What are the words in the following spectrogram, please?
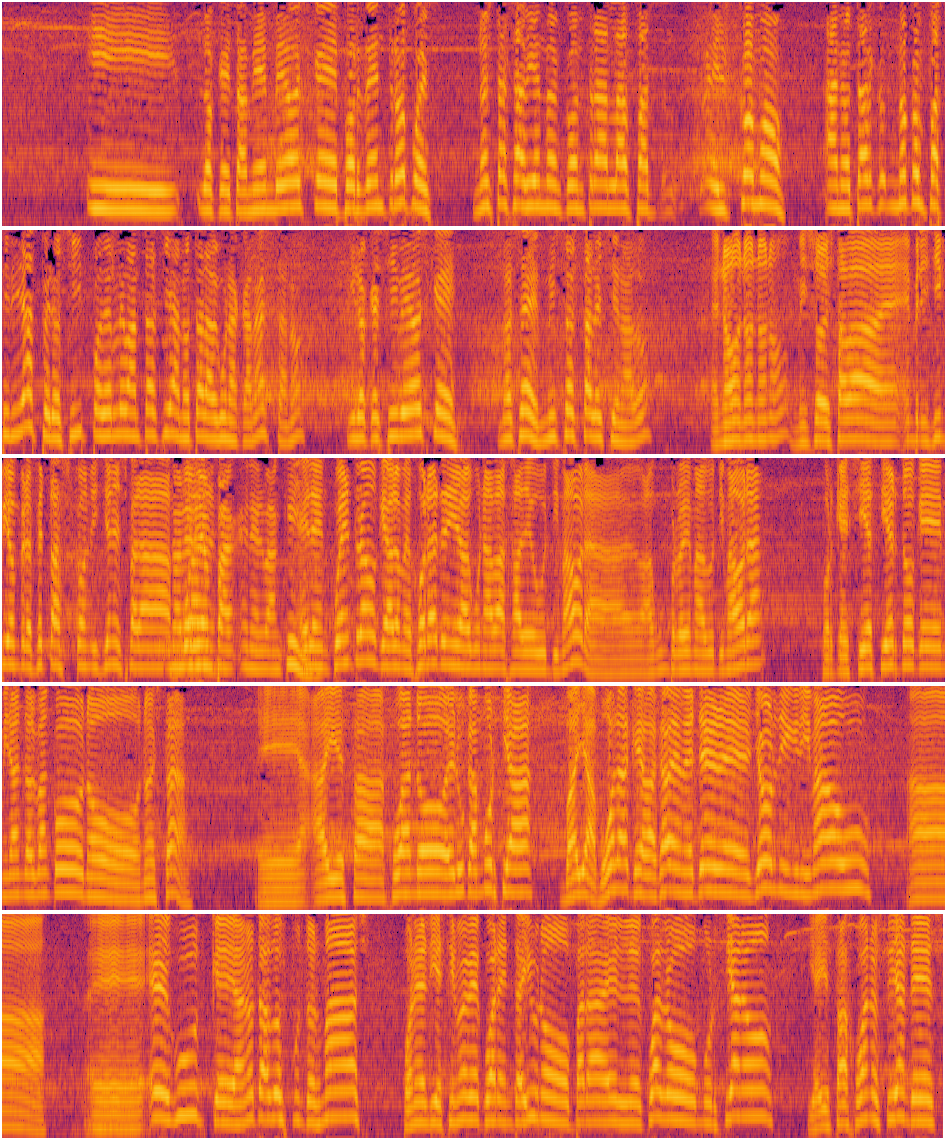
y lo que también veo es que por dentro pues no está sabiendo encontrar la el cómo anotar no con facilidad pero sí poder levantarse y anotar alguna canasta no y lo que sí veo es que no sé Miso está lesionado Eh, no, no, no, no. Miso estaba eh, en principio en perfectas condiciones para no le jugar veo en, el banquillo el encuentro, aunque a lo mejor ha tenido alguna baja de última hora, algún problema de última hora, porque sí es cierto que mirando al banco no, no está. Eh, ahí está jugando el Lucas Murcia. Vaya bola que acaba de meter eh, Jordi Grimau a eh, El Good que anota dos puntos más. Pone el 19-41 para el cuadro murciano. Y ahí está jugando estudiantes.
